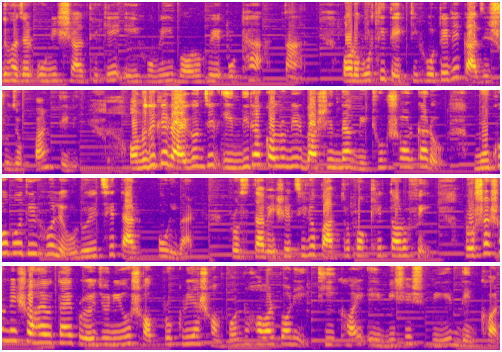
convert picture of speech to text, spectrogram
দু হাজার উনিশ সাল থেকে এই হোমেই বড় হয়ে ওঠা তাঁর পরবর্তীতে একটি হোটেলে কাজের সুযোগ পান তিনি। অন্যদিকে রায়গঞ্জের ইন্দিরা কলোনির বাসিন্দা মিঠুন সরকারও মুখবধির হলেও রয়েছে তার পরিবার। প্রস্তাব এসেছিল পাত্রপক্ষের তরফে। প্রশাসনের সহায়তায় প্রয়োজনীয় সব প্রক্রিয়া সম্পন্ন হওয়ার পরেই ঠিক হয় এই বিশেষ বিয়ের দিনক্ষণ।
